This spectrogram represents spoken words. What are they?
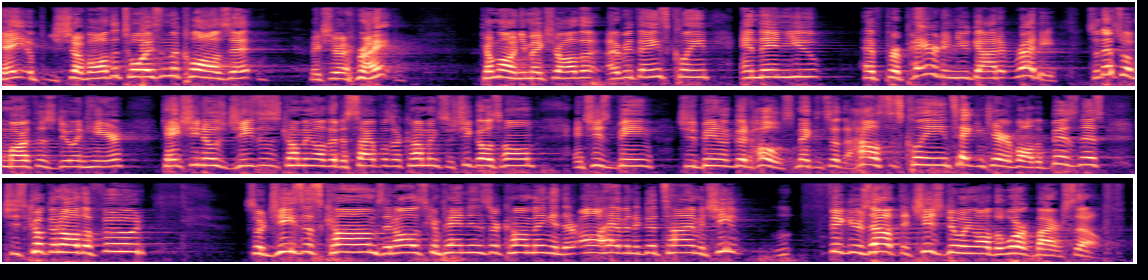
Okay? You shove all the toys in the closet. Make sure, right? Come on, you make sure all the everything's clean, and then you have prepared and you got it ready. So that's what Martha's doing here. Okay, she knows Jesus is coming, all the disciples are coming, so she goes home and she's being she's being a good host, making sure the house is clean, taking care of all the business. She's cooking all the food. So Jesus comes and all his companions are coming and they're all having a good time and she figures out that she's doing all the work by herself.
